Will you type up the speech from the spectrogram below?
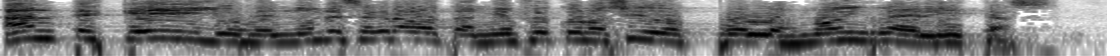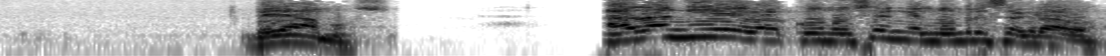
Antes que ellos, el nombre sagrado también fue conocido por los no israelitas. Veamos. Adán y Eva conocían el nombre sagrado.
